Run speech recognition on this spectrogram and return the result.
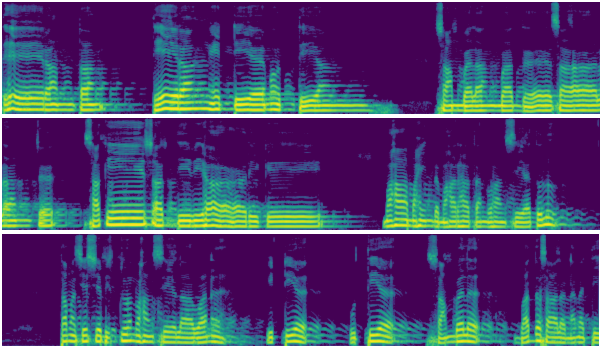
තේරන්තං තේරං හෙට්ටිය මුත්තියං. සම්බලං බද්ද සාලංච සකේ සද්දි විහාරිකේ. මහා මහින්ද මහරහතන් වහන්සේ ඇතුළු තම ශිෂ්‍ය භික්ෂුන් වහන්සේලා වන ඉට්ටිය උත්තිය සම්බල බද්දසාල නැමැති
